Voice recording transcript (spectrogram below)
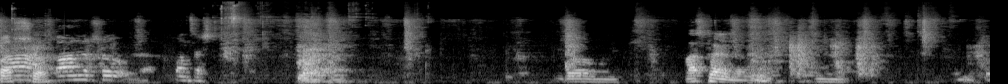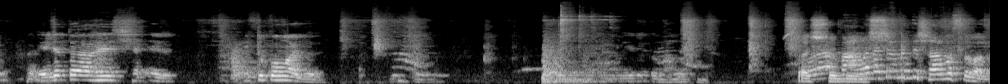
পাঁচশো। পঞ্চাশ। পাঁচখানে নামাই তো আর একটু কমাইবে। এটা তো ভালো। বাংলাদেশের মধ্যে সর্বোচ্চ ভালো।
